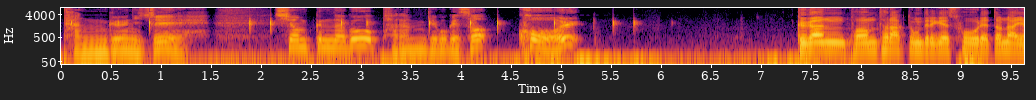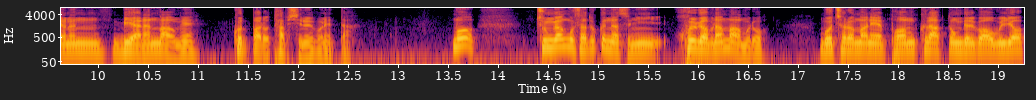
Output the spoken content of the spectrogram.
당근이지. 시험 끝나고 바람 계곡에서 콜. 그간 범털 악동들에게 소홀했던 라이언은 미안한 마음에 곧바로 답신을 보냈다. 뭐 중간고사도 끝났으니 홀가분한 마음으로 모처럼 만에 범클 악동들과 어울려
